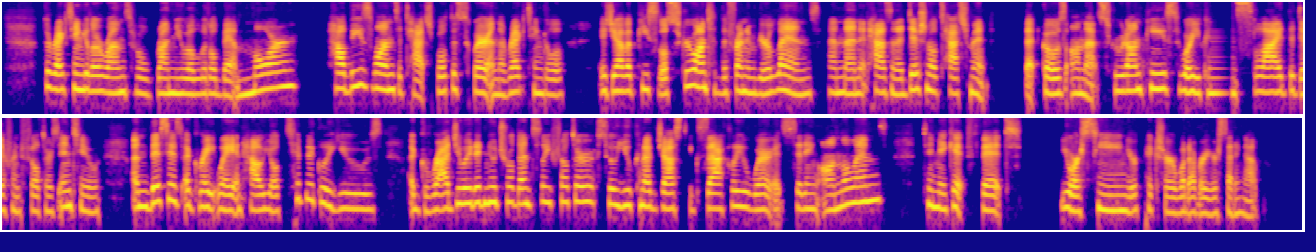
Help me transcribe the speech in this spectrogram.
The rectangular ones will run you a little bit more. How these ones attach both the square and the rectangle is you have a piece that'll screw onto the front of your lens, and then it has an additional attachment that goes on that screwed on piece where you can slide the different filters into. And this is a great way in how you'll typically use a graduated neutral density filter so you can adjust exactly where it's sitting on the lens to make it fit your scene, your picture, whatever you're setting up.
